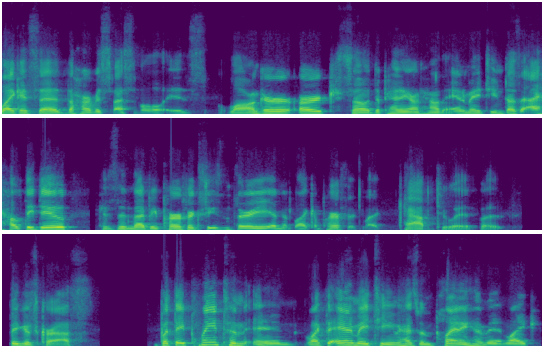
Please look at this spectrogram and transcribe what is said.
like I said, the Harvest Festival is longer arc. So depending on how the anime team does it, I hope they do because then that'd be perfect season three and like a perfect like cap to it. But fingers crossed. But they plant him in like the anime team has been planting him in like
